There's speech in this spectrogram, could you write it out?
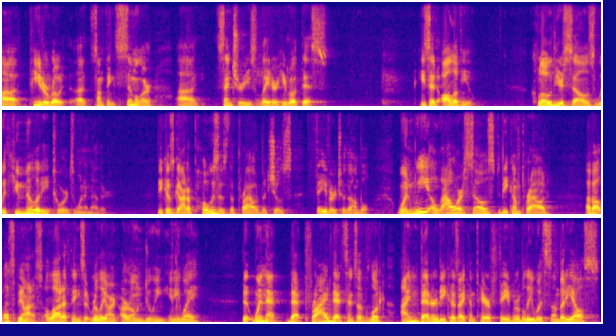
Uh, Peter wrote uh, something similar uh, centuries later. He wrote this He said, All of you, clothe yourselves with humility towards one another, because God opposes the proud but shows favor to the humble. When we allow ourselves to become proud about, let's be honest, a lot of things that really aren't our own doing anyway, that when that, that pride, that sense of, look, I'm better because I compare favorably with somebody else,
